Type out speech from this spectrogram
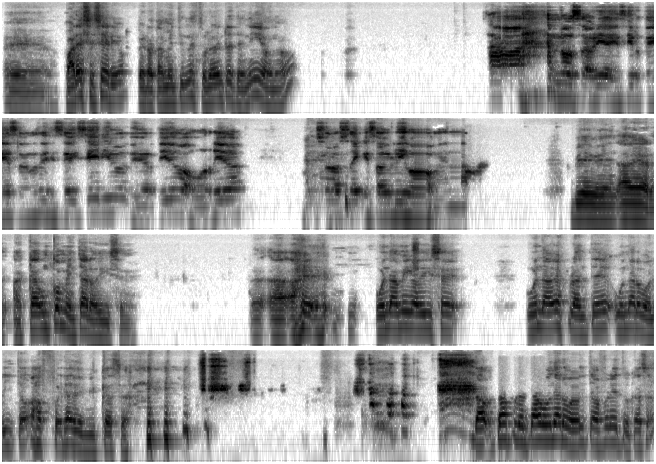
eh, parece serio, pero también tienes tu lado entretenido, ¿no? Ah, no sabría decirte eso, no sé si soy serio, divertido, aburrido, solo sé que soy Luis Gómez, ¿no? Bien, bien, a ver, acá un comentario dice, un amigo dice, una vez planté un arbolito afuera de mi casa. ¿Te has plantado un arbolito afuera de tu casa?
